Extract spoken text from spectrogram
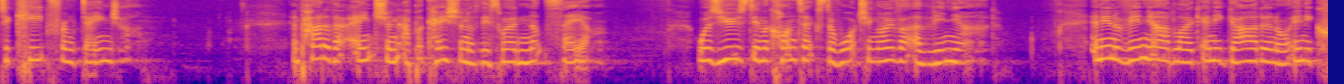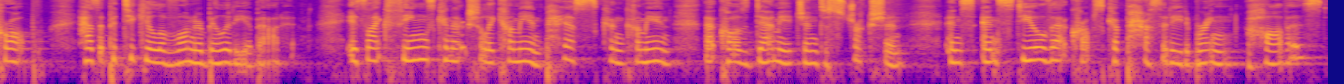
to keep from danger. And part of the ancient application of this word natsaya was used in the context of watching over a vineyard. And in a vineyard, like any garden or any crop, has a particular vulnerability about it. It's like things can actually come in, pests can come in that cause damage and destruction and, and steal that crop's capacity to bring a harvest.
